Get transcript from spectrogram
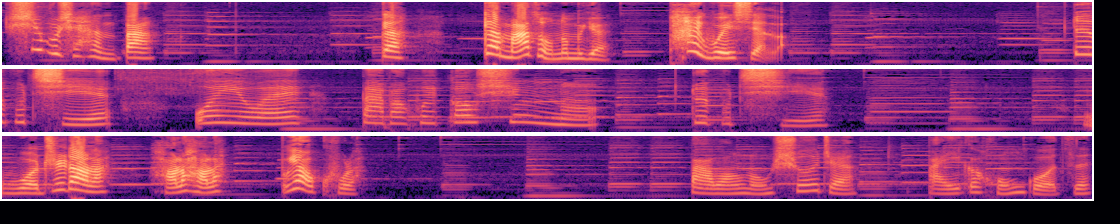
是不是很棒？干干嘛走那么远？太危险了！对不起，我以为爸爸会高兴呢。对不起。我知道了。好了好了，不要哭了。霸王龙说着，把一个红果子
